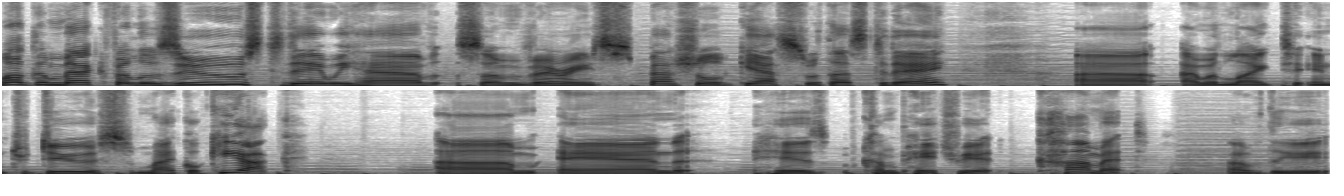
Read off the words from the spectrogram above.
Welcome back, fellow zoos. Today we have some very special guests with us today. Uh, I would like to introduce Michael Kiok um, and his compatriot Komet of the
